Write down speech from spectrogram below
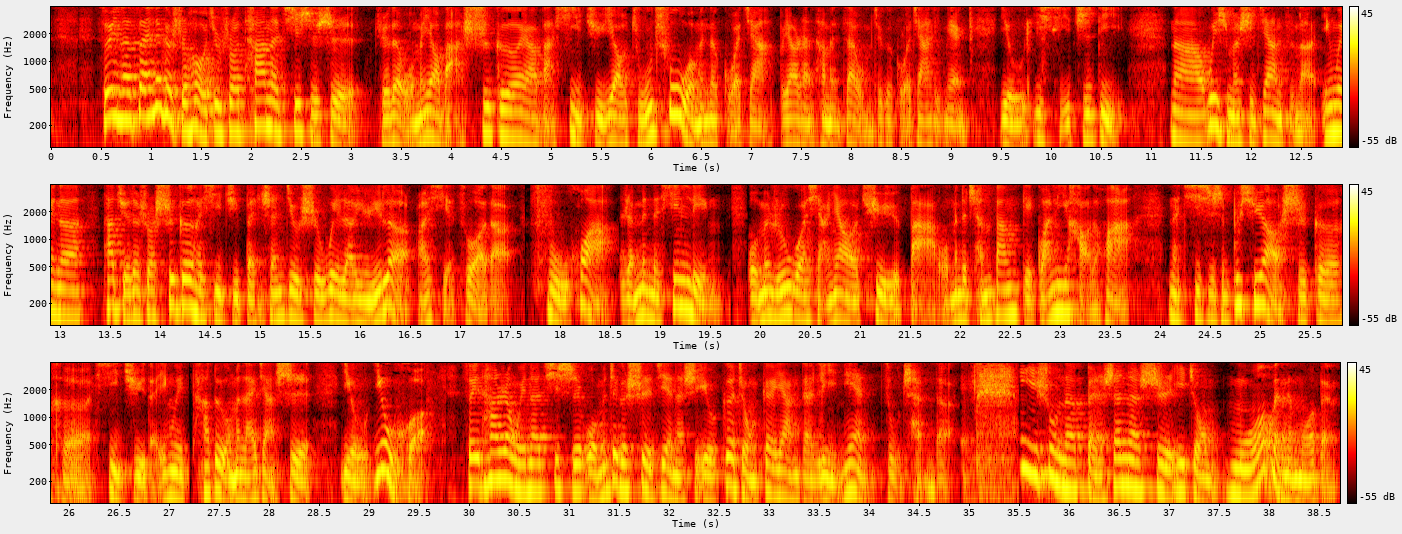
所以呢，在那个时候，就是说他呢，其实是觉得我们要把诗歌呀、把戏剧要逐出我们的国家，不要让他们在我们这个国家里面有一席之地。那为什么是这样子呢？因为呢，他觉得说诗歌和戏剧本身就是为了娱乐而写作的，腐化人们的心灵。我们如果想要去把我们的城邦给管理好的话，那其实是不需要诗歌和戏剧的，因为它对我们来讲是有诱惑。所以他认为呢，其实我们这个世界呢是由各种各样的理念组成的。艺术呢本身呢是一种模本的模本，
